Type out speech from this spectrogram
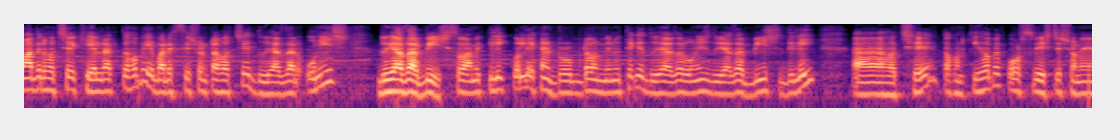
আমাদের হচ্ছে খেয়াল রাখতে হবে, এবারে সেশনটা হচ্ছে দুই হাজার উনিশ সো আমি ক্লিক করলে এখানে ড্রপ ডাউন মেনু থেকে দুই হাজার দিলেই হচ্ছে, তখন কি হবে? কোর্স রেজিস্ট্রেশনে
